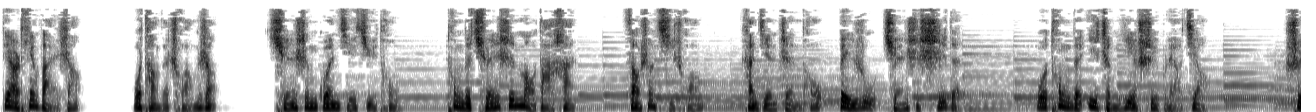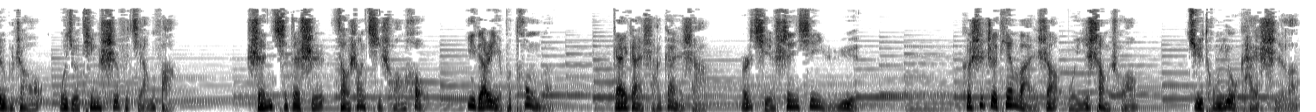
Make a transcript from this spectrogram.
第二天晚上，我躺在床上，全身关节剧痛，痛得全身冒大汗。早上起床，看见枕头、被褥全是湿的，我痛得一整夜睡不了觉。睡不着，我就听师傅讲法。神奇的是，早上起床后，一点也不痛了。该干啥干啥，而且身心愉悦。可是这天晚上我一上床，剧痛又开始了。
